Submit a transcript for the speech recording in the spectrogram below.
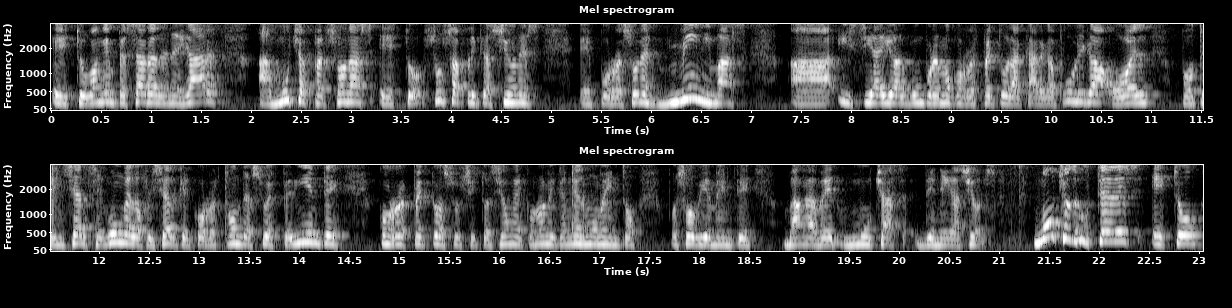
esto van a empezar a denegar a muchas personas esto, sus aplicaciones eh, por razones mínimas uh, y si hay algún problema con respecto a la carga pública o el potencial según el oficial que corresponde a su expediente con respecto a su situación económica en el momento, pues obviamente van a haber muchas denegaciones. Muchos de ustedes esto,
